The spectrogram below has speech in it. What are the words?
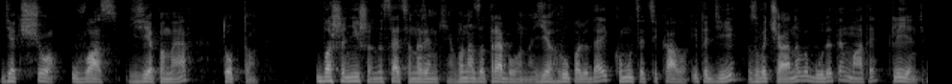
якщо у вас є ПМФ, тобто ваша ніша несеться на ринки, вона затребувана, є група людей, кому це цікаво. І тоді, звичайно, ви будете мати клієнтів.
